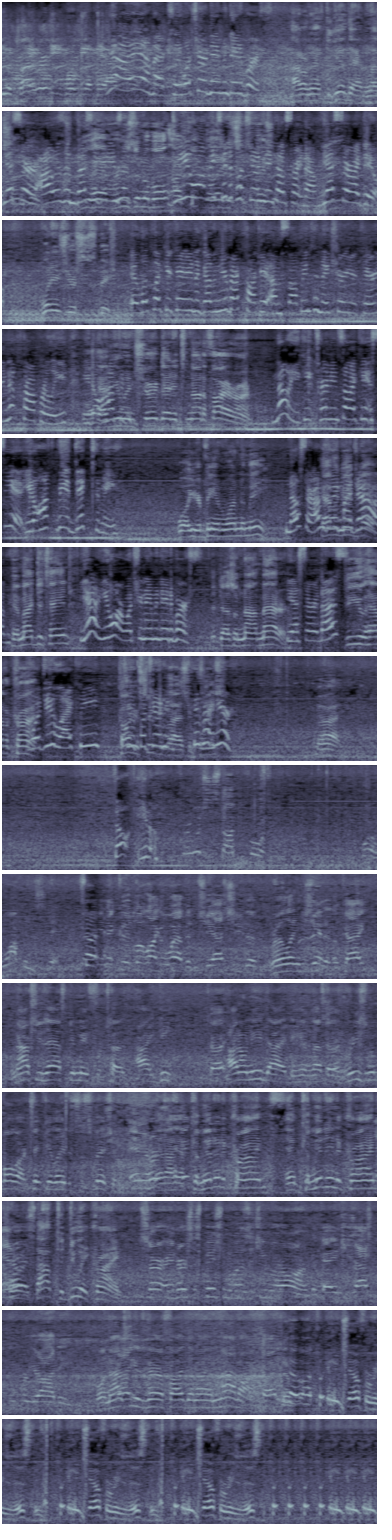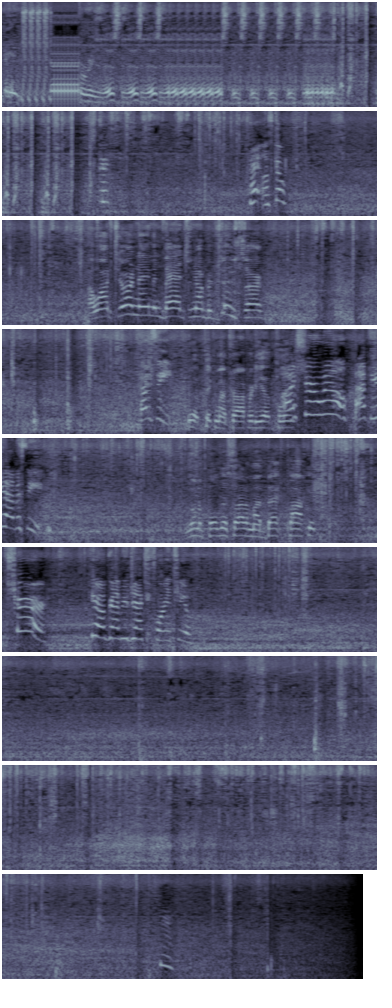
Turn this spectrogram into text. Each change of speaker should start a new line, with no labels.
you a pirate?
Yeah, I am actually. What's your name and date of birth?
I don't have to give that unless
Yes,
I'm
sir. I was investigating.
You have reasonable.
Do you want me to put you in handcuffs right now? Yes, sir, I do.
What is your suspicion?
It looks like you're carrying a gun in your back pocket. I'm stopping to make sure you're carrying it properly. You
Well,
don't
have,
have
you
to.
ensured that it's not a firearm?
no, you keep turning so I can't see it. You don't have to be a dick to me.
Well, you're being one to me.
No, sir. I'm
Have
doing my
good day.
job.
Am I detained?
Yeah, you are. What's your name and date of birth?
It does not matter.
Yes, sir. It does.
Do you have a crime?
Would you like me
Call
to
your
put you in?
supervisor,
He's right here.
All right.
Don't you know?
Sir, what's the stop you for? For a walking stick.
So
and it could look like a weapon. She asked you to
Really?
present it, okay?
Now she's asking me for to ID.
Okay.
I don't need the ID unless
Okay.
there's reasonable articulated suspicion
And her
that I have committed a crime, am committing a crime,
And
or
her
about to do a crime.
Sir, and her suspicion was that you were armed, okay? And she's asking you for your ID.
Well, now
Okay.
she has verified that I am not armed.
Okay.
You know what? Put him in jail for resisting. Put him in jail for resisting. Put him in jail for resisting. Put put put put him in him in him in him in jail for resisting. This this this this this this this this this.
All right,
I want your name and badge number two, sir.
Have a seat.
You want to pick my property up, please?
I sure will. After you have a seat.
You want to pull this out of my back pocket?
Sure. Here, I'll grab your jacket for you too.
